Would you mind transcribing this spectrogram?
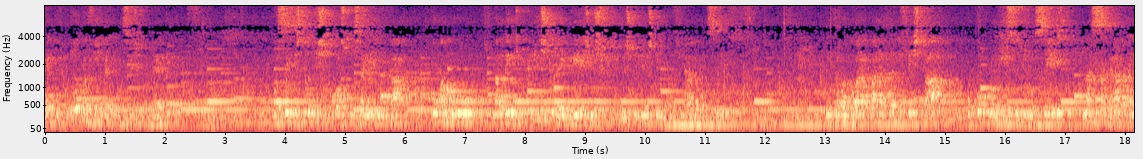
É por toda a vida que vocês prometem? Vocês estão dispostos a educar com amor na lei de Cristo e da igreja os filhos que Deus tem confiado a vocês? Então, agora, para manifestar o compromisso de vocês na sagrada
